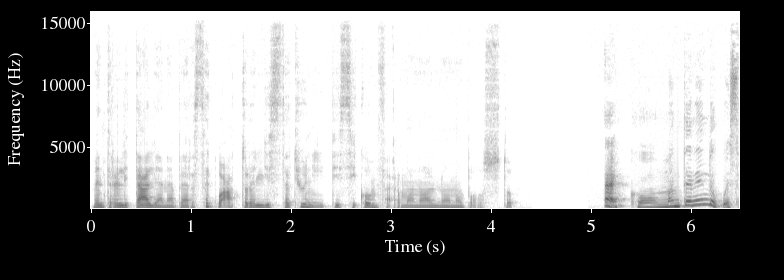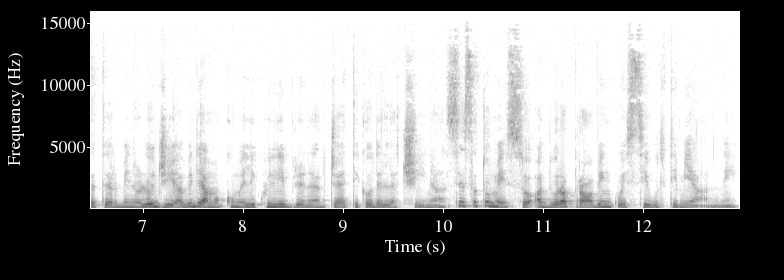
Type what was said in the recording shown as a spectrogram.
mentre l'Italia ne ha perse quattro e gli Stati Uniti si confermano al nono posto. Ecco, mantenendo questa terminologia, vediamo come l'equilibrio energetico della Cina sia stato messo a dura prova in questi ultimi anni.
